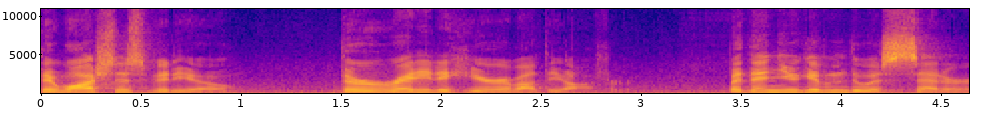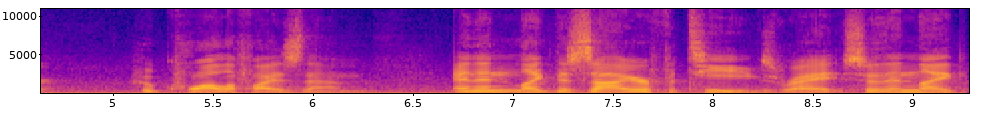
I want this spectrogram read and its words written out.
They watch this video, they're ready to hear about the offer. But then you give them to a setter who qualifies them, and then like desire fatigues, right? So then like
